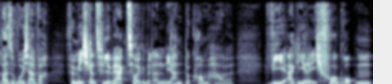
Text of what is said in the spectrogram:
Also wo ich einfach für mich ganz viele Werkzeuge mit an die Hand bekommen habe. Wie agiere ich vor Gruppen?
